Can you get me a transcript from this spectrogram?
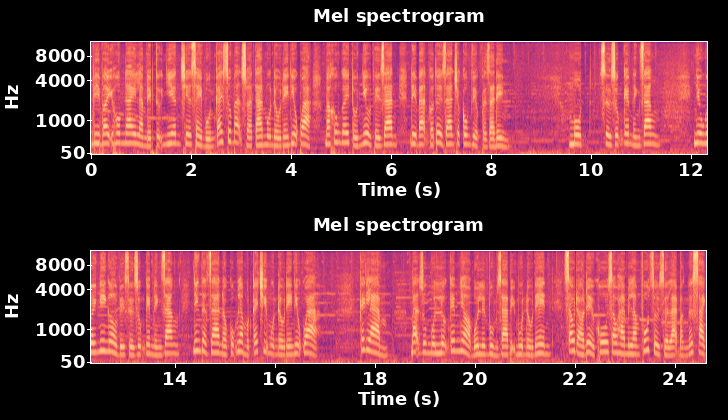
Vì vậy hôm nay làm đẹp tự nhiên chia sẻ 4 cách giúp bạn xóa tan mụn đầu đen hiệu quả mà không gây tốn nhiều thời gian để bạn có thời gian cho công việc và gia đình. 1. Sử dụng kem đánh răng Nhiều người nghi ngờ việc sử dụng kem đánh răng nhưng thật ra nó cũng là một cách trị mụn đầu đen hiệu quả. Cách làm bạn dùng một lượng kem nhỏ bôi lên vùng da bị mụn đầu đen, sau đó để khô sau 25 phút rồi rửa lại bằng nước sạch.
